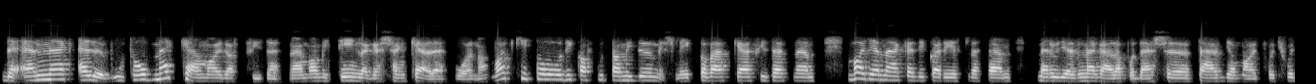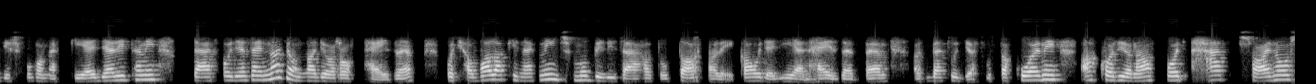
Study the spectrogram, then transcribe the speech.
de ennek előbb-utóbb meg kell majd azt fizetnem, ami ténylegesen kellett volna. Vagy kitolódik a futamidőm, és még tovább kell fizetnem, vagy emelkedik a részletem, mert ugye ez megállapodás tárgya majd, hogy hogy is fogom ezt kiegyenlíteni. Tehát, hogy ez egy nagyon-nagyon rossz helyzet, hogyha valakinek nincs mobilizálható tartaléka, hogy egy ilyen helyzetben azt be tudja szuszakolni, akkor jön az, hogy hát sajnos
